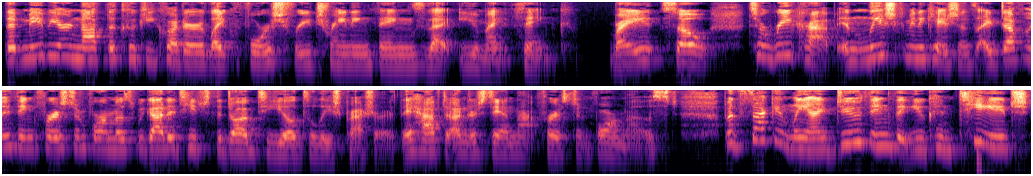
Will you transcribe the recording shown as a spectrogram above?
that maybe are not the cookie cutter, like force free training things that you might think right? So to recap, in leash communications, I definitely think first and foremost, we got to teach the dog to yield to leash pressure. They have to understand that first and foremost. But secondly, I do think that you can teach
